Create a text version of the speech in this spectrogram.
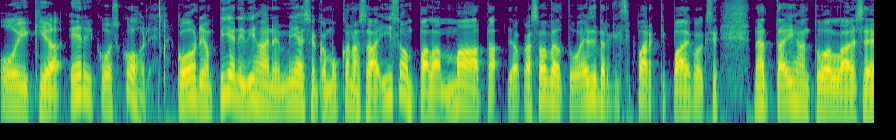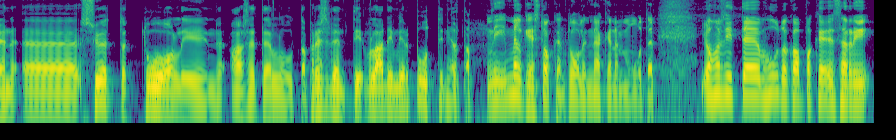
oikea erikoiskohde. Kohde on pieni vihainen mies, jonka mukana saa ison palan maata, joka soveltuu esimerkiksi parkkipaikoiksi. Näyttää ihan tuollaiseen ö, syöttötuoliin asetellulta presidentti Vladimir Putinilta. Niin, melkein Stokken tuolin näköinen muuten. Johon sitten huutokauppakeisari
